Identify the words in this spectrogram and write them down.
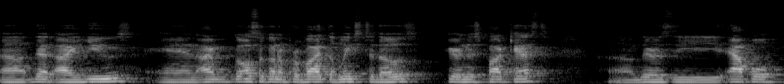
uh, that I use, and I'm also going to provide the links to those here in this podcast. Um, there's the Apple,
